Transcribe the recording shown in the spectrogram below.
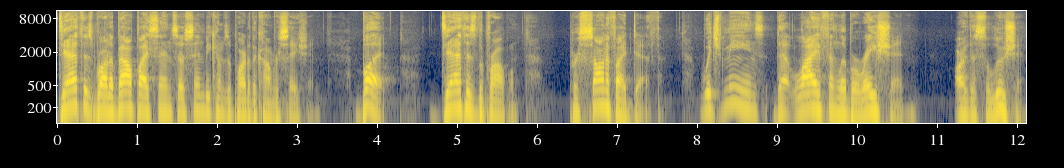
Death is brought about by sin, so sin becomes a part of the conversation. But death is the problem, personified death, which means that life and liberation are the solution.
